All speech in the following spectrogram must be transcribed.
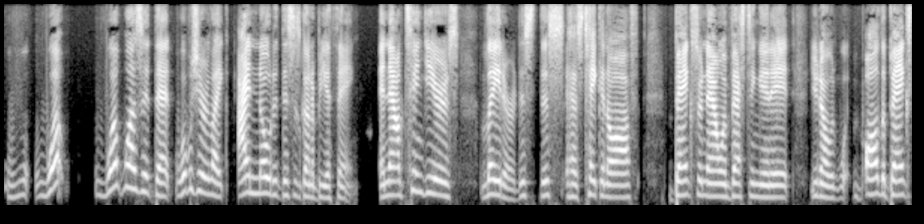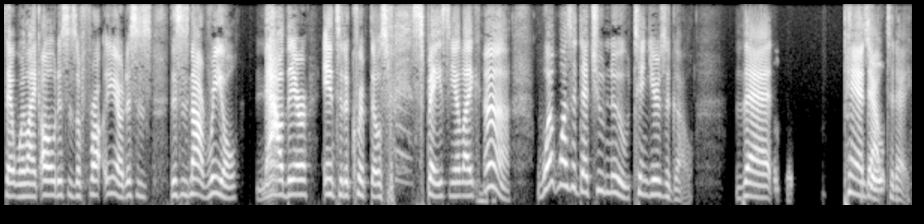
what what was it that what was your like? I know that this is going to be a thing, and now ten years later, this this has taken off. Banks are now investing in it. You know, all the banks that were like, "Oh, this is a fraud," you know, this is this is not real now they're into the crypto space and you're like huh what was it that you knew 10 years ago that panned so, out today?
